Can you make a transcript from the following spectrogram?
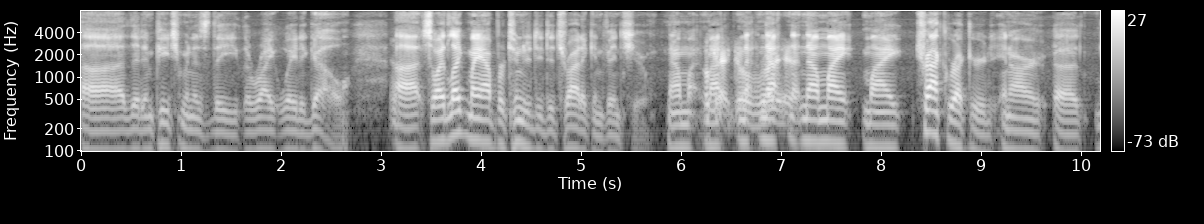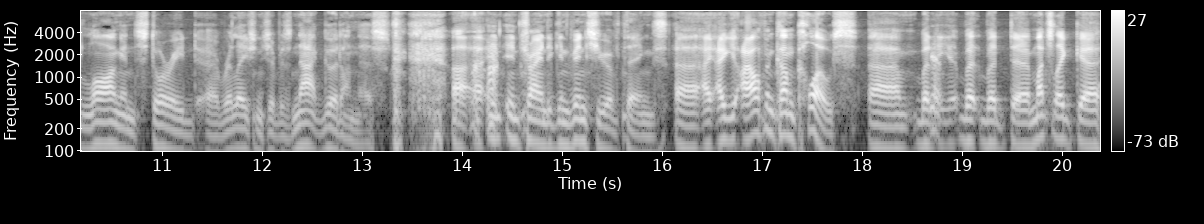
uh, that impeachment is the the right way to go. Uh, so I'd like my opportunity to try to convince you. Now, my, my Okay, go now, right now, now my my track record in our uh, long and storied uh, relationship is not good on this. uh, in, in trying to convince you of things, uh, I, I, I often come close, um, but but but uh, much like uh,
